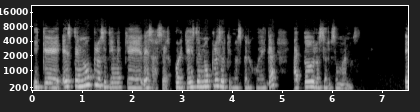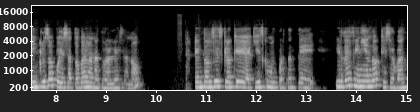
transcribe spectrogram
y que este núcleo se tiene que deshacer, porque este núcleo es el que nos perjudica a todos los seres humanos e incluso pues a toda la naturaleza, ¿no? Entonces creo que aquí es como importante ir definiendo que se van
